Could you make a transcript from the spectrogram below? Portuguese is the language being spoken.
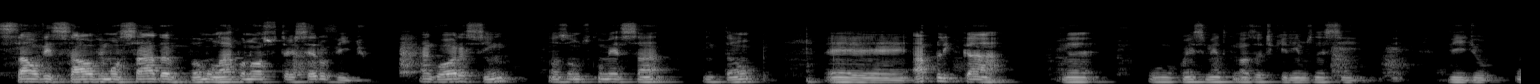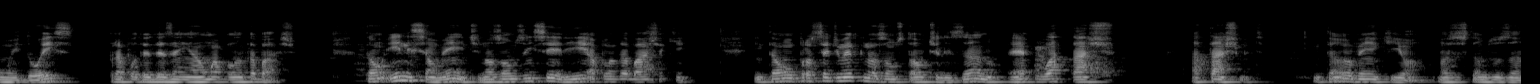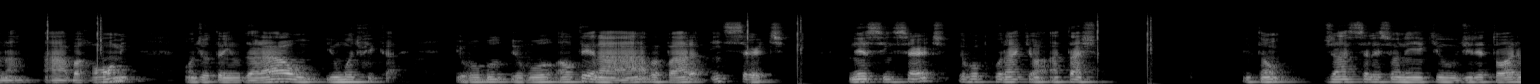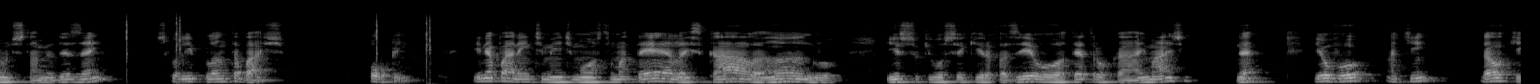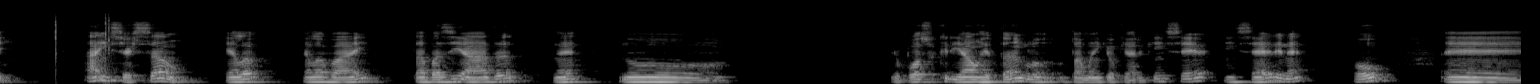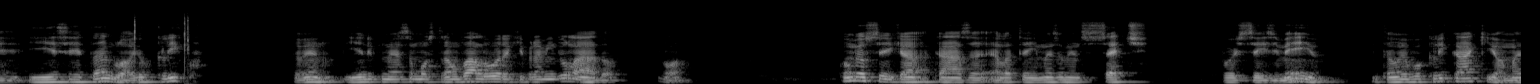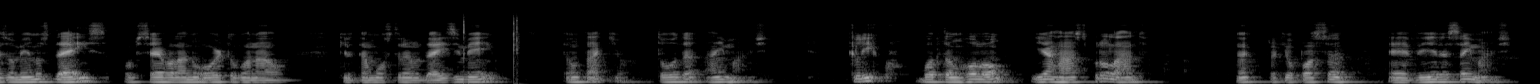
Salve, salve moçada! Vamos lá para o nosso terceiro vídeo. Agora sim, nós vamos começar então é, aplicar né, o conhecimento que nós adquirimos nesse vídeo 1 e 2 para poder desenhar uma planta baixa. Então, inicialmente, nós vamos inserir a planta baixa aqui. Então, o procedimento que nós vamos estar utilizando é o attach, attachment. Então eu venho aqui, ó, nós estamos usando a, a aba Home, onde eu tenho o Draw e o Modificar. Eu vou, eu vou alterar a aba para Insert. Nesse Insert, eu vou procurar aqui, ó, a taxa. Então, já selecionei aqui o diretório onde está meu desenho, escolhi planta baixa, Open. Ele aparentemente mostra uma tela, escala, ângulo, isso que você queira fazer ou até trocar a imagem né? Eu vou aqui dar OK. A inserção, ela, ela vai estar tá baseada, né, no... Eu posso criar um retângulo, o tamanho que eu quero que insere, insere né? Ou, é, e esse retângulo, ó, eu clico, tá vendo? E ele começa a mostrar um valor aqui para mim do lado, ó. ó. Como eu sei que a casa ela tem mais ou menos 7 por 6,5, então eu vou clicar aqui, ó, mais ou menos 10, observa lá no ortogonal que ele está mostrando 10,5, então tá aqui, ó, toda a imagem. Clico, botão rolon e arrasto para o lado, né, para que eu possa é, ver essa imagem.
